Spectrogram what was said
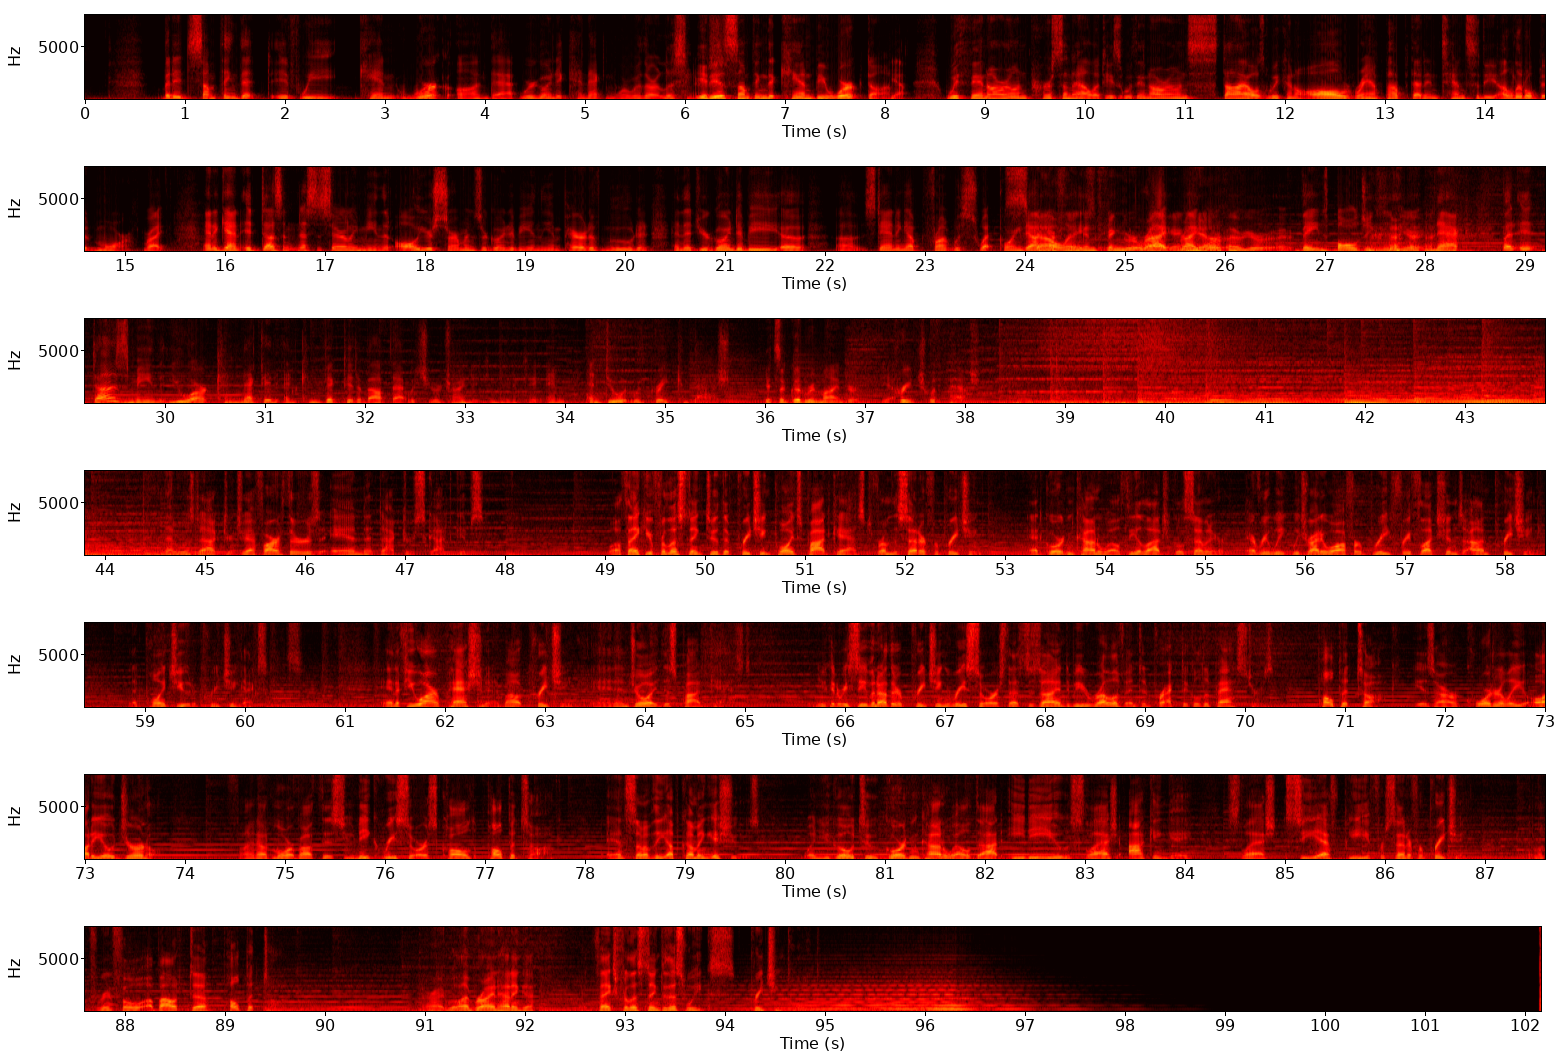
But it's something that if we can work on that, we're going to connect more with our listeners. It is something that can be worked on. Yeah. Within our own personalities, within our own styles, we can all ramp up that intensity a little bit more. Right. And again, it doesn't necessarily mean that all your sermons are going to be in the imperative mood and, and that you're going to be uh, uh, standing up front with sweat pouring down your Scowling face. and finger right, wagging, Right, yeah. or, or your uh, veins bulging in your neck. But it does mean that you are connected and convicted about that which you are trying to communicate and, and do it with great compassion. It's a good reminder. Yeah. Preach with passion. And that was Dr. Jeff Arthurs and Dr. Scott Gibson. Well, thank you for listening to the Preaching Points podcast from the Center for Preaching at Gordon Conwell Theological Seminary. Every week we try to offer brief reflections on preaching that point you to preaching excellence. And if you are passionate about preaching and enjoyed this podcast, you can receive another preaching resource that's designed to be relevant and practical to pastors. Pulpit Talk is our quarterly audio journal. Find out more about this unique resource called Pulpit Talk and some of the upcoming issues when you go to gordonconwell.edu slash Ockenga slash CFP for Center for Preaching look for info about uh, Pulpit Talk. All right, well, I'm Brian Hettinga, and thanks for listening to this week's Preaching Point.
